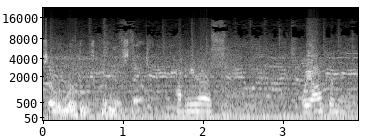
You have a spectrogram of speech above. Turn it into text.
So we're working with criminals now. Haven't you heard? We are criminals.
